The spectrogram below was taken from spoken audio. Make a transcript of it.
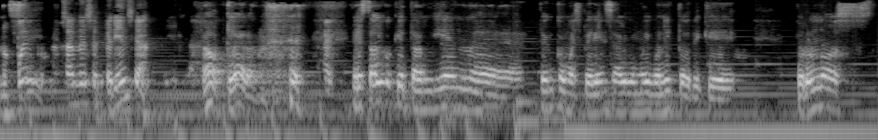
¿Nos puede sí. de esa experiencia? No, claro. es algo que también eh, tengo como experiencia, algo muy bonito, de que por unos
